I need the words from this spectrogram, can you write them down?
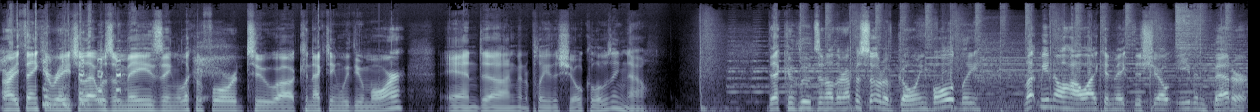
All right, thank you, Rachel. That was amazing. Looking forward to uh, connecting with you more. And uh, I'm going to play the show closing now. That concludes another episode of Going Boldly. Let me know how I can make this show even better.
